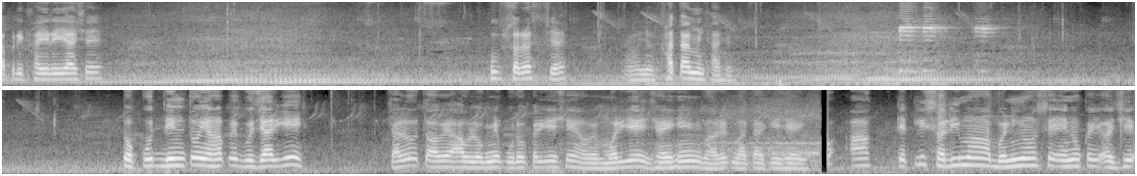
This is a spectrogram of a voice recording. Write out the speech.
આપણી ખાઈ રહ્યા છે. ખૂબ સરસ છે. અને ખાતા મીઠા છે. તો કુછ દિન તો યહાં પે ગુજારીએ. ચાલો તો હવે આ વ્લોગને પૂરો કરીએ છીએ. હવે મળીએ. જય હિન્દ ભારત માતા કી જય. આ કેટલી સદીમાં બન્યો છે એનો કંઈ હજી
